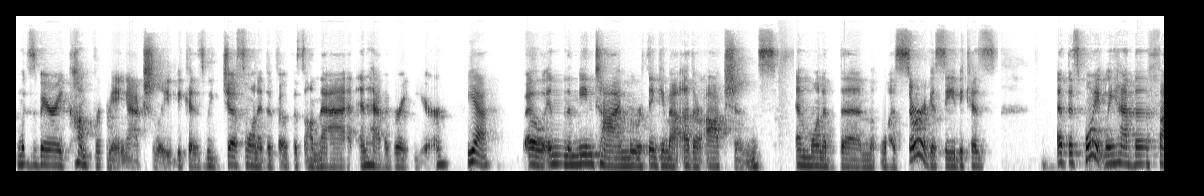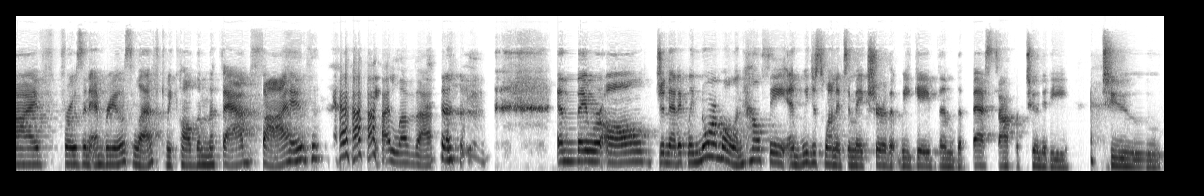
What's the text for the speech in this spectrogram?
was very comforting actually because we just wanted to focus on that and have a great year. Yeah. Oh, in the meantime, we were thinking about other options. And one of them was surrogacy because at this point we had the five frozen embryos left we called them the fab five i love that and they were all genetically normal and healthy and we just wanted to make sure that we gave them the best opportunity to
